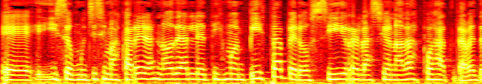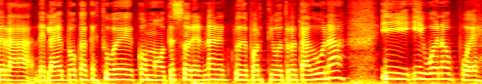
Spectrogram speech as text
hice muchísimas carreras, no de atletismo en pista, pero sí relacionadas pues a través de la, de la época que estuve como tesorera en el Club Deportivo Trotaduna. Y, y bueno, pues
